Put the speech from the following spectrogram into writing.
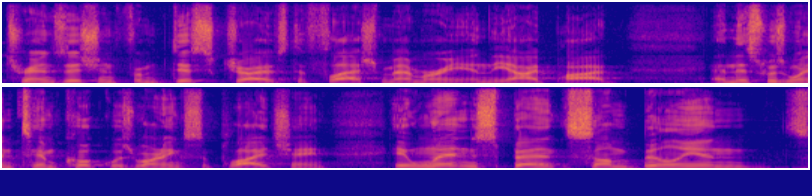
transition from disk drives to flash memory in the iPod, and this was when Tim Cook was running supply chain. It went and spent some billions,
